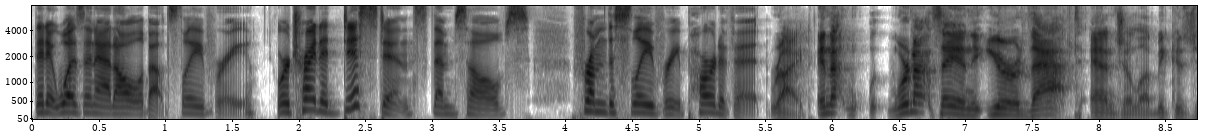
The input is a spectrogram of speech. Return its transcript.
that it wasn't at all about slavery or try to distance themselves from the slavery part of it. Right. And I, we're not saying that you're that, Angela, because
